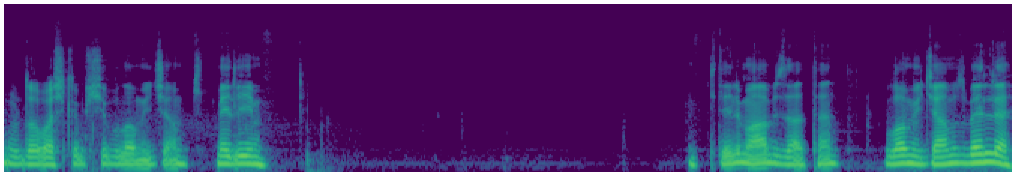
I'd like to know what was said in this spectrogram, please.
Burada başka bir şey bulamayacağım. Gitmeliyim. Gidelim abi zaten. Bulamayacağımız belli.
